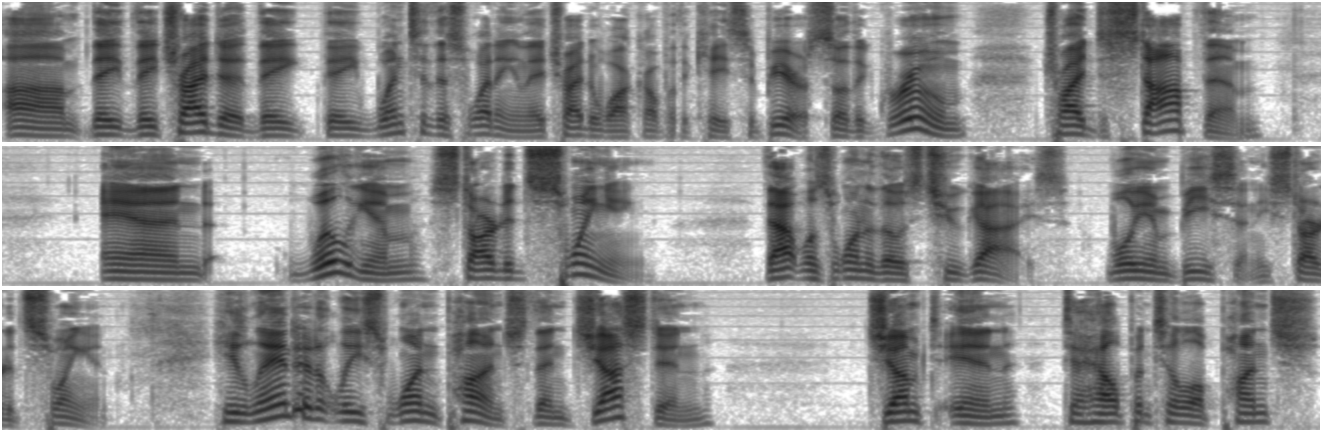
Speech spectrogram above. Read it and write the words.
um, they they tried to they they went to this wedding and they tried to walk off with a case of beer. So the groom tried to stop them, and William started swinging. That was one of those two guys, William Beeson. He started swinging. He landed at least one punch. Then Justin jumped in to help until a punch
